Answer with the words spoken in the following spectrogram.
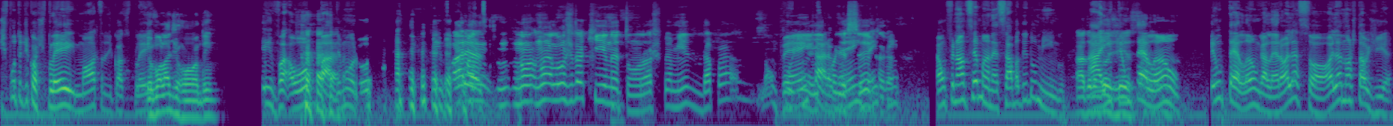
disputa de cosplay, mostra de cosplay. Eu vou lá de Honda, hein? Tem va... Opa, demorou. tem várias. Não, não, é longe daqui, né, Tom? Eu acho que pra mim dá pra dar um vem, cara, conhecer, vem, vem, cara. Vem. É um final de semana, é sábado e domingo. Ah, Aí tem um telão. Tem um telão, galera. Olha só, olha a nostalgia.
